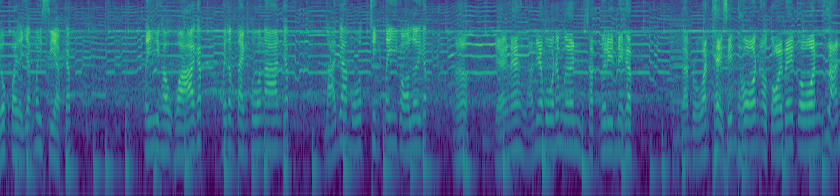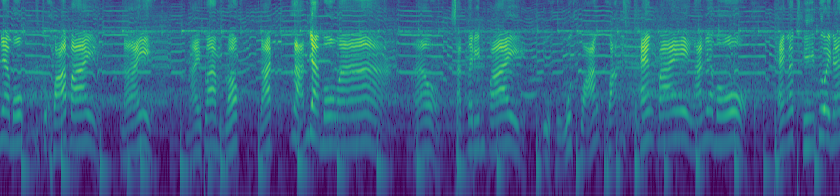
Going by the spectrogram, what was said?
ยกไปแต่ยังไม่เสียบครับ ตีเข่าขวาครับ ไม่ต้องแต่งตัวนานครับ หลานย่าโมชิงตีก่อนเลยครับอ้าวแดงนะหลานยาโมน้ำเงินศักนรินนะครับกรรมการประวัติแขกสินทรเอาต่อยไปก่อน หลานยาโมขวาไปไหนไหนปล้ำล็อกรัดหลานยาโมมา ศักดิ์นรินทร์ไป โอ้โห ขวางขวางแทงไป หลานยาโม แทงแล้วถีบด้วยนะ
